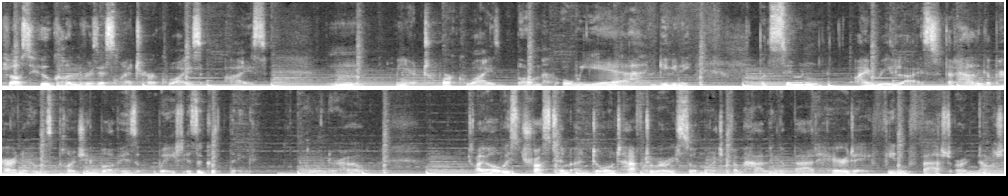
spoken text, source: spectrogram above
Plus, who couldn't resist my turquoise eyes? Mmm, me your turquoise bum. Oh yeah, giggity. But soon I realized that having a partner who is punching above his weight is a good thing. I wonder how. I always trust him and don't have to worry so much if I'm having a bad hair day, feeling fat or not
